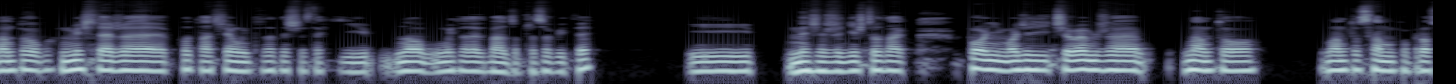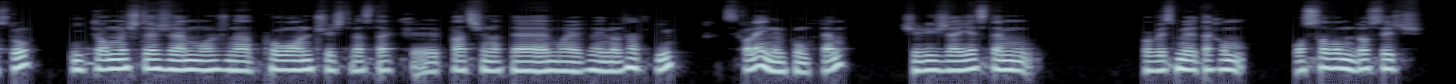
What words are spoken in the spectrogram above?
Mam to, myślę, że po tacie mój tata też jest taki, no mój tata jest bardzo pracowity i myślę, że gdzieś to tak po nim odziedziczyłem, że mam to, mam to samo po prostu. I to myślę, że można połączyć, teraz tak y, patrzę na te moje tutaj notatki, z kolejnym punktem, czyli że jestem, powiedzmy, taką osobą dosyć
